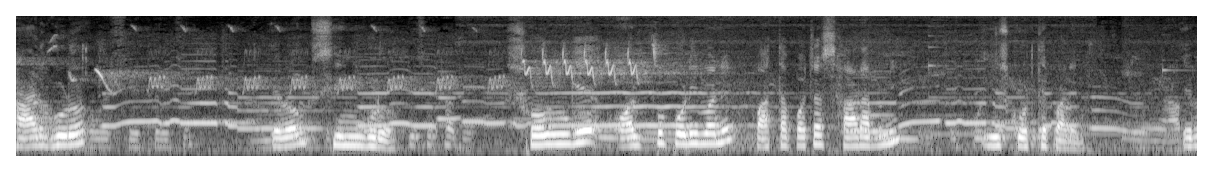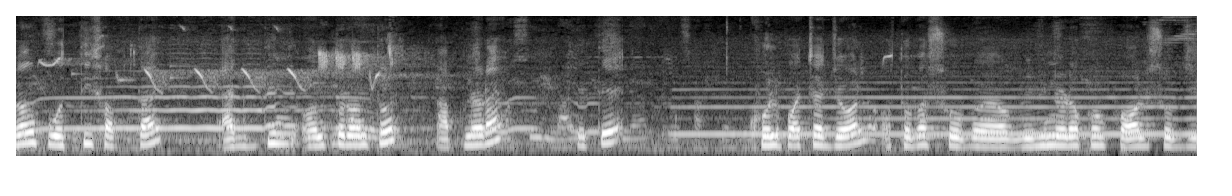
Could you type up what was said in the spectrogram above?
হাড় গুঁড়ো এবং শিম গুঁড়ো। সঙ্গে অল্প পরিমাণে পাতা পচা সার আপনি ইউজ করতে পারেন। এবং প্রতি সপ্তাহে একদিন অন্তর অন্তর আপনারা এতে খোল পচা জল অথবা বিভিন্ন রকম ফল সবজি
